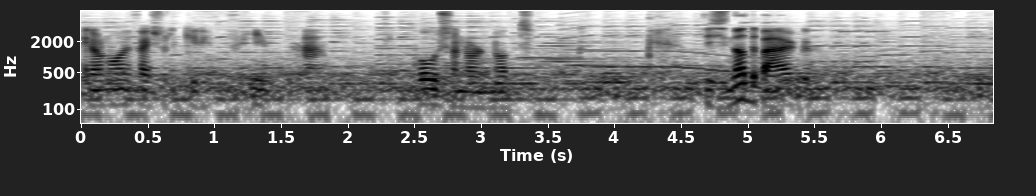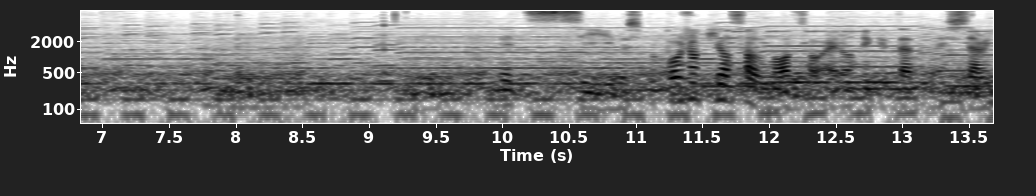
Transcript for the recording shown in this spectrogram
I don't know if I should give him a potion or not. This is not the bag. Let's see, this potion kills a lot, so I don't think it's that necessary.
